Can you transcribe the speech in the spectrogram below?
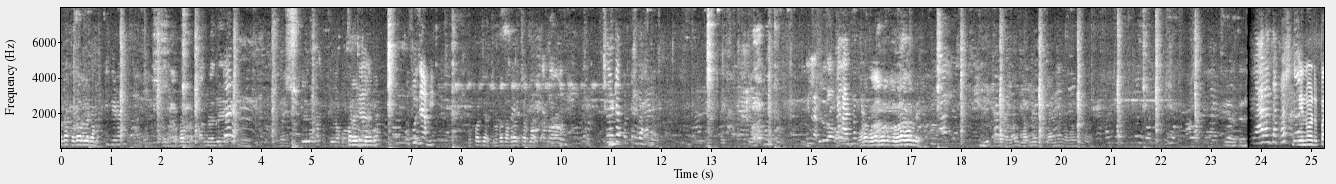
छोटा कटोरा लगा ऊपर है ऊपर जा ऊपर जा छोटा कपड़ा अच्छा छोटा बड़ा बड़ा हो तो बड़ा हो रे। मरने का टाइम है ಈಗ ನೋಡ್ರಿಪ್ಪ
